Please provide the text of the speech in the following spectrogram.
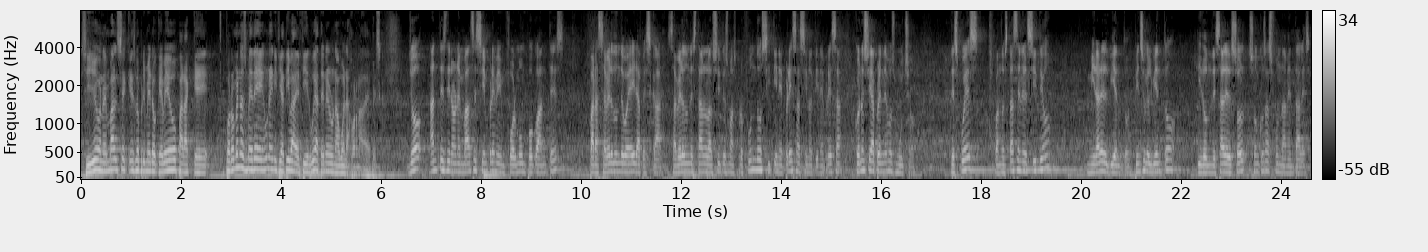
Si yo en un embalse, ¿qué es lo primero que veo para que por lo menos me dé una iniciativa de decir voy a tener una buena jornada de pesca? Yo antes de ir a un embalse siempre me informo un poco antes para saber dónde voy a ir a pescar, saber dónde están los sitios más profundos, si tiene presa, si no tiene presa. Con eso ya aprendemos mucho. Después, cuando estás en el sitio, mirar el viento. Pienso que el viento y donde sale el sol son cosas fundamentales.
